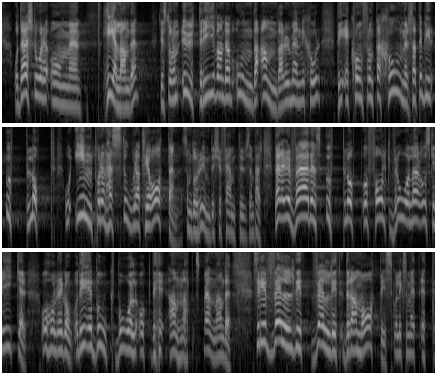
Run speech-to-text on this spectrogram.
Och där står det om eh, helande, det står om utdrivande av onda andar ur människor. Det är konfrontationer så att det blir upplopp och in på den här stora teatern som då rymde 25 000 pers. Där är det världens upplopp och folk vrålar och skriker och håller igång. Och det är bokbål och det är annat spännande. Så det är väldigt, väldigt dramatiskt och liksom ett, ett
